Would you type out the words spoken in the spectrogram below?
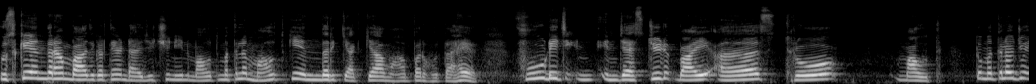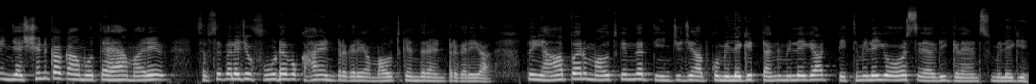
उसके अंदर हम बात करते हैं डाइजेशन इन माउथ। मतलब माउथ के अंदर क्या क्या वहाँ पर होता है? Food is ingested by us through mouth तो मतलब जो इंजेक्शन का काम होता है हमारे, सबसे पहले जो फ़ूड है वो कहाँ एंटर करेगा? माउथ के अंदर एंटर करेगा। तो यहाँ पर माउथ के अंदर तीन चीज़ें आपको मिलेगी। टंग मिलेगा टिथ मिलेगी और सेलेवरी ग्लैंड्स मिलेगी।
